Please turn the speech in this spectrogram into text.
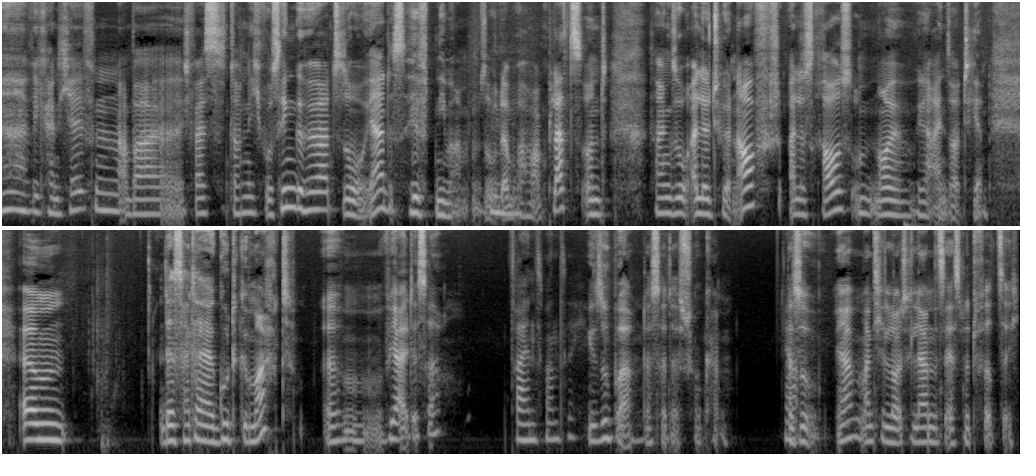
ah, wie kann ich helfen, aber ich weiß doch nicht, wo es hingehört. So, ja, das hilft niemandem. So, mhm. da braucht man Platz und sagen so, alle Türen auf, alles raus und neu wieder einsortieren. Ähm, das hat er ja gut gemacht. Ähm, wie alt ist er? 23. Super, dass er das schon kann. Ja. Also, ja, manche Leute lernen das erst mit 40.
